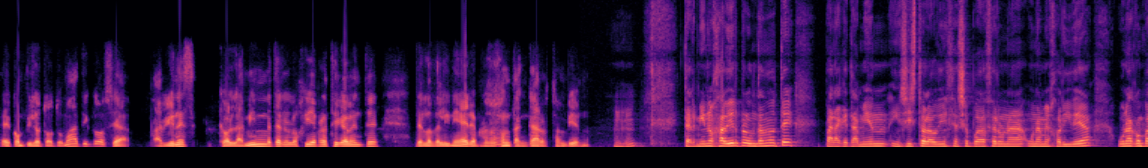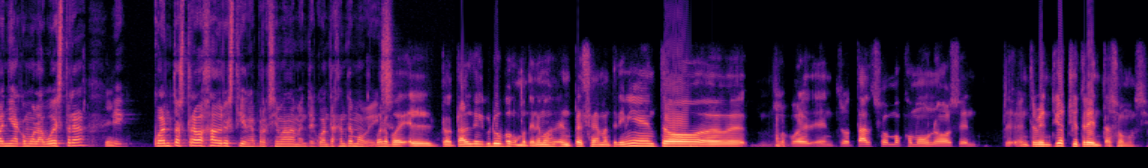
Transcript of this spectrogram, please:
eh, con piloto automático, o sea, aviones con la misma tecnología prácticamente de los de línea aérea, por eso son tan caros también. Termino, Javier, preguntándote, para que también, insisto, la audiencia se pueda hacer una, mejor idea, una compañía como la vuestra, eh, ¿cuántos trabajadores tiene aproximadamente? ¿Cuánta gente movéis? Bueno, pues el total del grupo, como tenemos empresa de mantenimiento, eh, pues en total somos como unos, entre 28 y 30 somos.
